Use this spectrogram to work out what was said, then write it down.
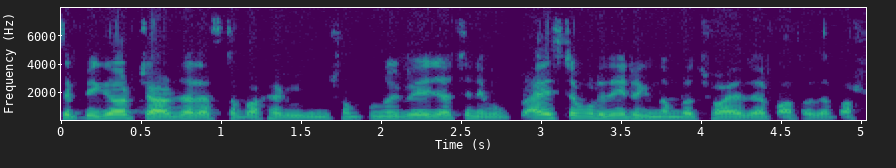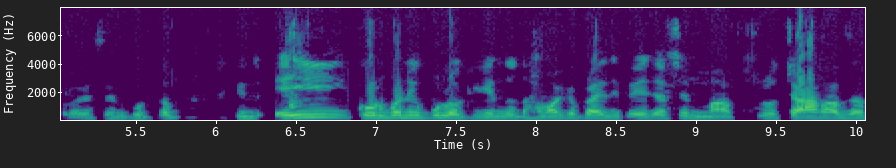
সেফটি গার্ড চার্জার এক্সট্রা পাখা এগুলো কিন্তু সম্পূর্ণই পেয়ে যাচ্ছেন এবং প্রাইসটা বলে দিই, এটা কিন্তু আমরা ছয় হাজার, পাঁচ হাজার, পাঁচশো টাকা সেল করতাম। কিন্তু এই কোরবানি উপলক্ষে কিন্তু ধামাকা প্রাইজে পেয়ে যাচ্ছেন মাত্র চার হাজার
